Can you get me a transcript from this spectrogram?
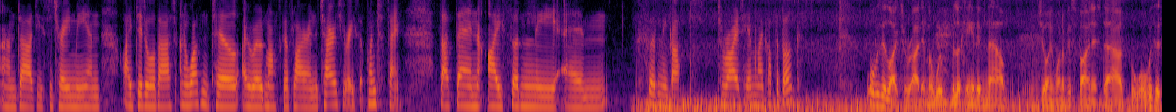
and dad used to train me and I did all that and it wasn't until I rode Moscow Flyer in the charity race at Punchestown that then I suddenly um, suddenly got to ride him and I got the bug. What was it like to ride him? And we're, looking at him now, enjoying one of his finest hours. But what was it?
